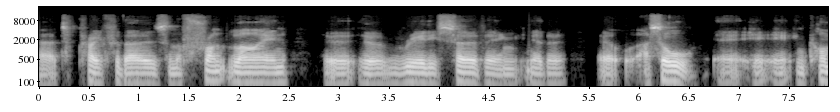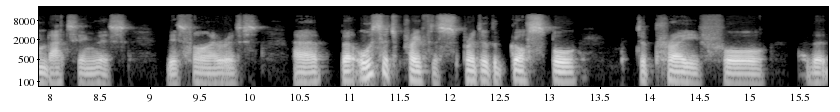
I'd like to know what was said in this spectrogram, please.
uh, to pray for those on the front line who, who are really serving you know, the, uh, us all in, in, combating this, this virus, uh, but also to pray for the spread of the gospel, to pray for the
